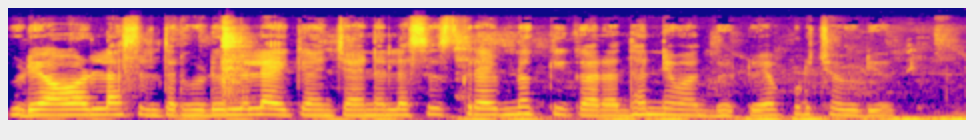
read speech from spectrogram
व्हिडिओ आवडला असेल तर व्हिडिओला लाईक आणि चॅनलला सबस्क्राईब नक्की करा. धन्यवाद. भेटूया पुढच्या व्हिडिओत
